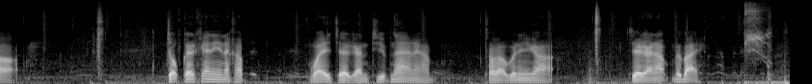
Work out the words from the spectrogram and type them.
จบกันแค่นี้นะครับ ไว้เจอกันทริปหน้านะครับสำหรับวันนี้ก็ เจอกันครับ บ๊ายบาย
